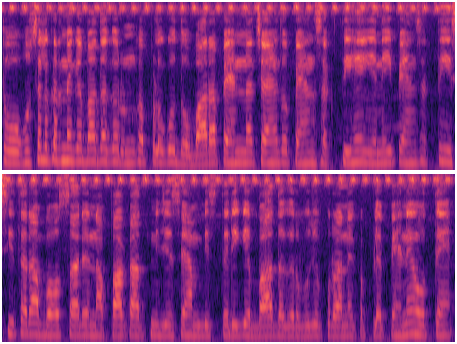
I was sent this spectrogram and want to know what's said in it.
तो गसल करने के बाद अगर उन कपड़ों को दोबारा पहनना चाहें तो पहन सकती हैं, ये नहीं पहन सकती। इसी तरह बहुत सारे नापाक आदमी, जैसे हम बिस्तरी के बाद अगर वो जो पुराने कपड़े पहने होते हैं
